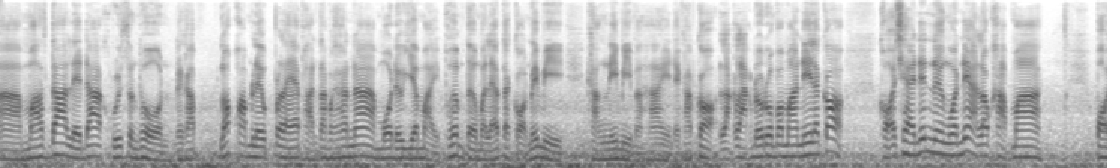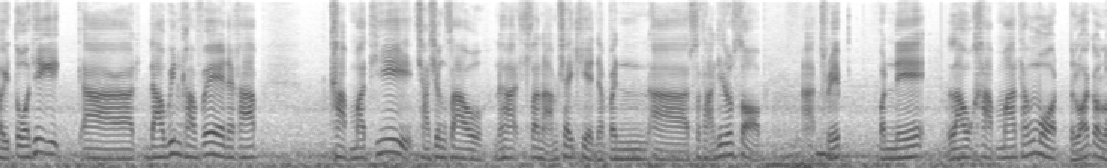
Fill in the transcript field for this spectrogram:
อ่า Mazda Radar Cruise Control นะครับล็อกความเร็วแปรผ่านตามข้างหน้าโมเดลเยียใหม่เพิ่มเติมมาแล้วแต่ก่อนไม่มีครั้งนี้มีมาให้นะครับก็หลักๆ โดยรวมประมาณนี้แล้วก็ขอแชร์นิดนึงวันเนี้ยเราขับมาปล่อยตัวที่ดาวินคาเฟ่นะครับขับมาที่ฉะเชิงเซานะฮะสนามชัยเขตเนี่ยเป็นสถานที่ทดสอบทริป วันนี้เราขับมาทั้งหมดร้อยกว่าโล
